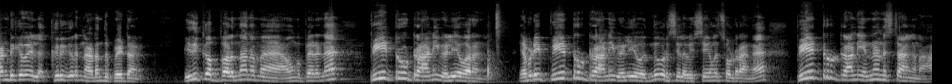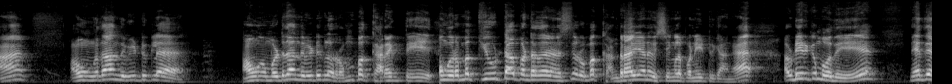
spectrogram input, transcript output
கண்டுக்கவே இல்லை கிறுகிறு நடந்து போயிட்டாங்க. இதுக்கப்புறம் தான் நம்ம அவங்க பேர் என்ன? பீட்ரூட் ராணி வெளியே வராங்க. எப்படி? பீட்ரூட் ராணி வெளியே வந்து ஒரு சில விஷயங்களை சொல்கிறாங்க பீட்ரூட் ராணி என்ன நினச்சிட்டாங்கன்னா அவங்க தான் அந்த வீட்டுக்குள்ளே அவங்க மட்டும் தான் அந்த வீட்டுக்குள்ள ரொம்ப கரெக்டு அவங்க ரொம்ப க்யூட்டாக பண்ணுறதை நினச்சி ரொம்ப கன்றாவியான விஷயங்களை பண்ணிட்டு இருக்காங்க. அப்படி இருக்கும்போது நேற்று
